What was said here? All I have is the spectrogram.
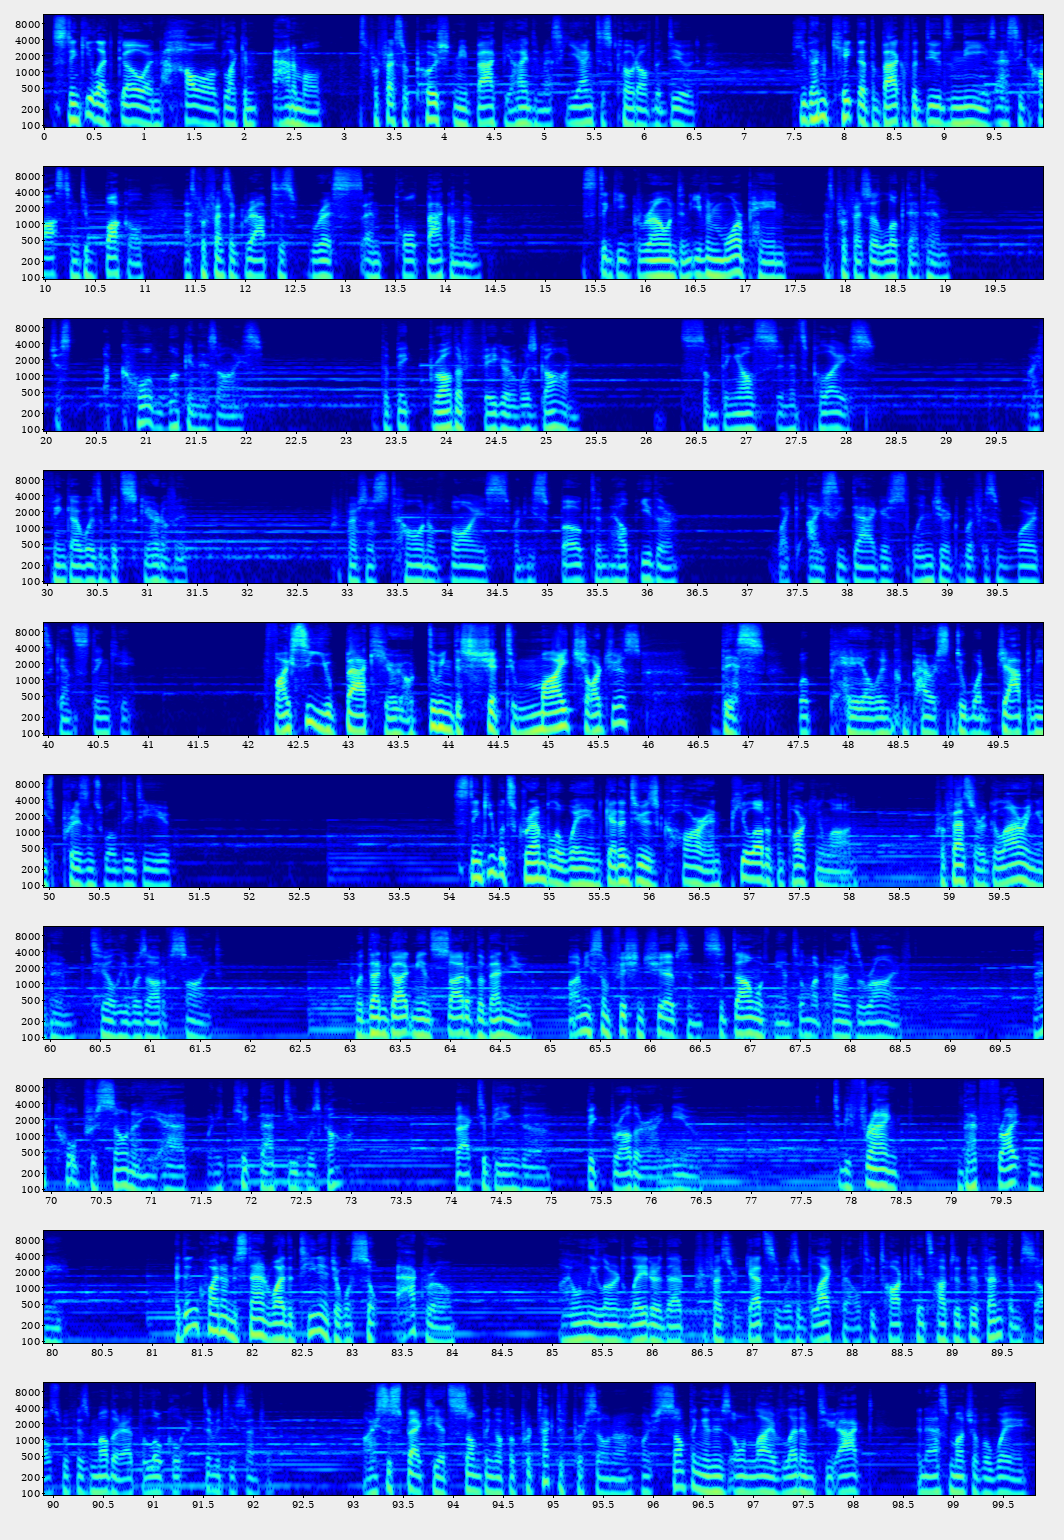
Stinky let go and howled like an animal as Professor pushed me back behind him as he yanked his coat off the dude. He then kicked at the back of the dude's knees as he caused him to buckle as Professor grabbed his wrists and pulled back on them. Stinky groaned in even more pain as Professor looked at him. Just a cold look in his eyes. The big brother figure was gone. Something else in its place. I think I was a bit scared of it. Professor's tone of voice when he spoke didn't help either, like icy daggers lingered with his words against Stinky. If I see you back here or doing this shit to my charges, this will pale in comparison to what Japanese prisons will do to you. Stinky would scramble away and get into his car and peel out of the parking lot, Professor glaring at him till he was out of sight. Would then guide me inside of the venue, buy me some fish and chips, and sit down with me until my parents arrived. That cold persona he had when he kicked that dude was gone. Back to being the big brother I knew. To be frank, that frightened me. I didn't quite understand why the teenager was so aggro. I only learned later that Professor Getsu was a black belt who taught kids how to defend themselves with his mother at the local activity center. I suspect he had something of a protective persona, or something in his own life led him to act in as much of a way.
